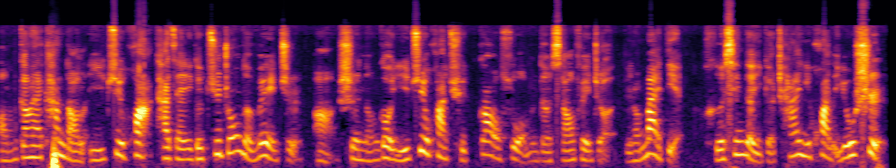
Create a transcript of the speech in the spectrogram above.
啊。我们刚才看到了一句话，它在一个居中的位置啊，是能够一句话去告诉我们的消费者，比如说卖点。核心的一个差异化的优势，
